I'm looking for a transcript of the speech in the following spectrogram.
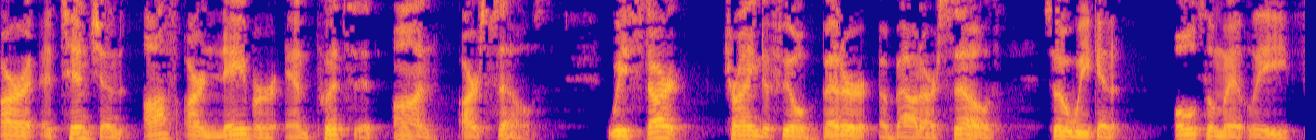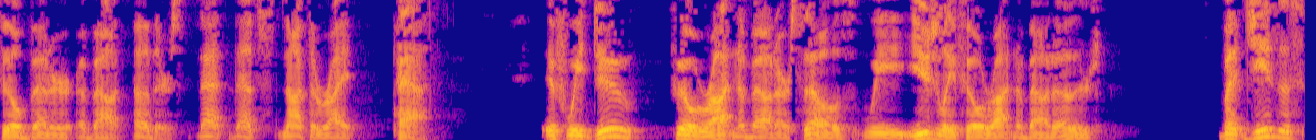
our attention off our neighbor and puts it on ourselves. We start trying to feel better about ourselves so we can ultimately feel better about others. That, that's not the right path. If we do feel rotten about ourselves, we usually feel rotten about others. But Jesus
